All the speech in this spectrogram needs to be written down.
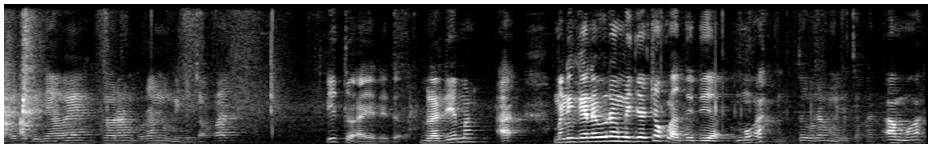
Ada jadinya weh, ke orang kurang meja coklat. itu aja itu. Belah dia mah ah, mending kena orang meja coklat di dia. Mau ah. Itu orang meja coklat. Ah, mau ah.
